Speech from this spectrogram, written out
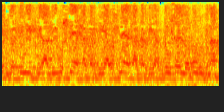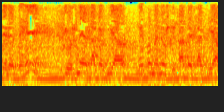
इस व्यक्ति ने पीड़ा दी उसने ऐसा कर दिया, उसने ऐसा कर दिया। दूसरे लोगों को गिनाते रहते हैं कि उसने ऐसा कर दिया, देखो मैंने उसके साथ ऐसा किया,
